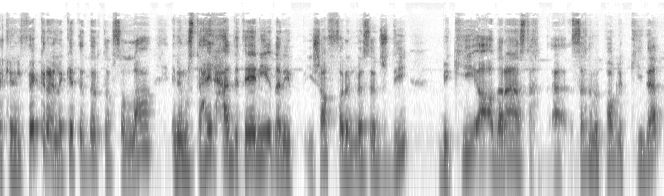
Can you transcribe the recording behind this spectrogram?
لكن الفكرة اللي كنت قدرت توصل لها إن مستحيل حد تاني يقدر يشفر ال message دي ب key أقدر أنا أستخدم ال public key ده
